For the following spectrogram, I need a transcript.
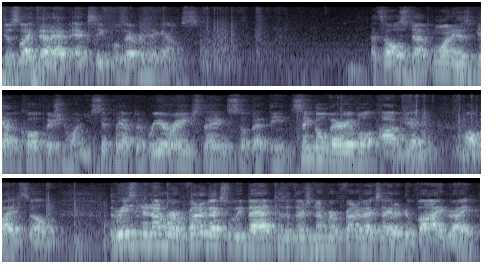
Just like that, I have x equals everything else. That's all step 1 is if you have a coefficient 1. You simply have to rearrange things so that the single variable object all by itself. The reason the number in front of x will be bad, because if there's a number in front of x, i got to divide, right?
